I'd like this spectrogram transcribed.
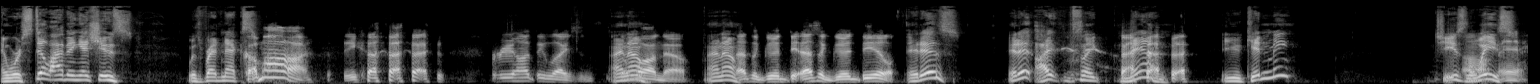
And we're still having issues with rednecks. Come on. free hunting license. I know. Come on now. I know. That's a good de- that's a good deal. It is. It is. I it's like, man, are you kidding me? Jeez oh, Louise. Man.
